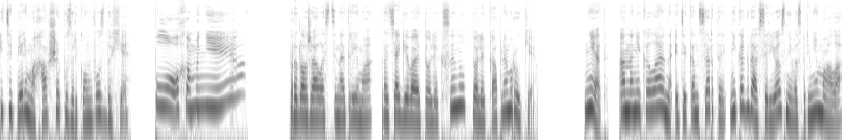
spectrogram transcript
и теперь махавшая пузырьком в воздухе. «Плохо мне?» Продолжала стенать Рима, протягивая то ли к сыну, то ли каплям руки. Нет, Анна Николаевна эти концерты никогда всерьез не воспринимала,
